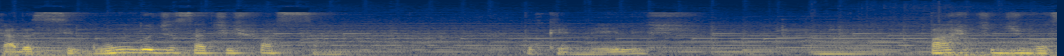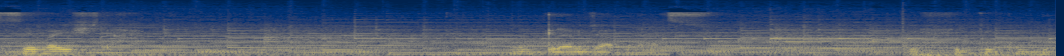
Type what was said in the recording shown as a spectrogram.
cada segundo de satisfação, porque neles parte de você vai estar. Um grande abraço e fiquem com Deus.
